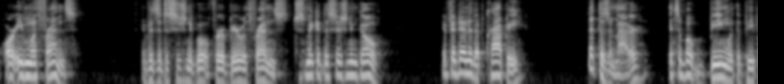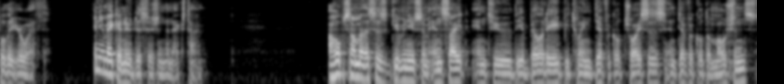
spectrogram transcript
or even with friends. If it's a decision to go out for a beer with friends, just make a decision and go. If it ended up crappy, that doesn't matter. It's about being with the people that you're with. And you make a new decision the next time. I hope some of this has given you some insight into the ability between difficult choices and difficult emotions,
